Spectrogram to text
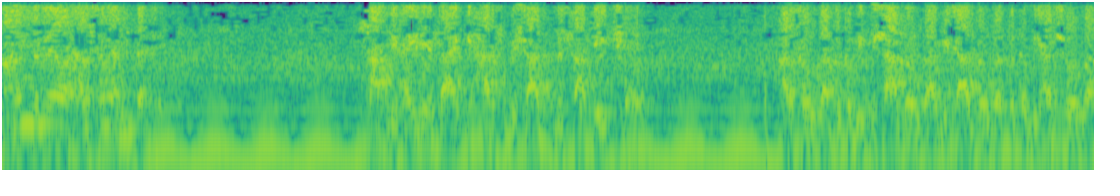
आनंद में और हर्ष में अंतर है। साफ़ दिखाई देता है कि हर्ष विषाद में सापेक्ष है। हर्ष होगा तो कभी विषाद होगा विषाद होगा तो कभी हर्ष होगा।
